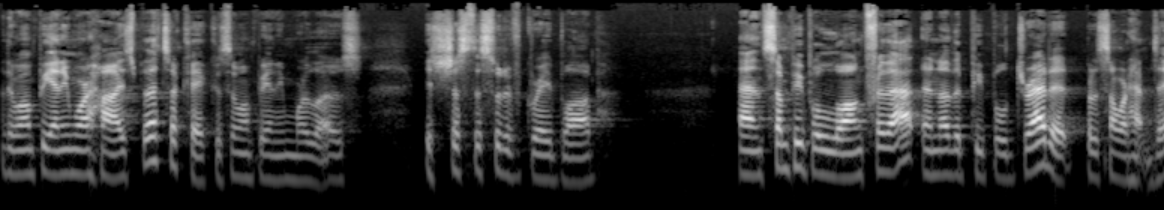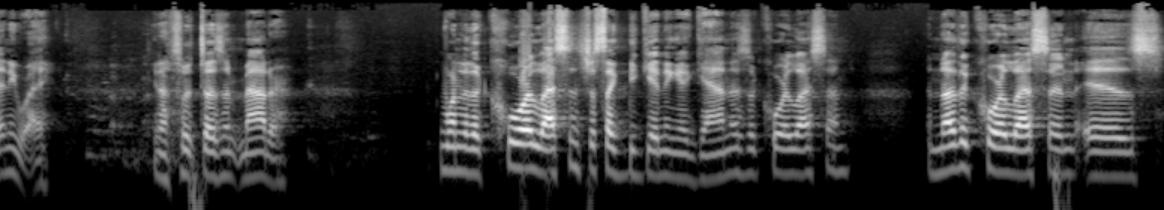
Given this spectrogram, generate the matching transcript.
there won't be any more highs, but that's okay because there won't be any more lows. It's just this sort of gray blob. And some people long for that, and other people dread it, but it's not what happens anyway. You know, so it doesn't matter. One of the core lessons, just like beginning again is a core lesson, another core lesson is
